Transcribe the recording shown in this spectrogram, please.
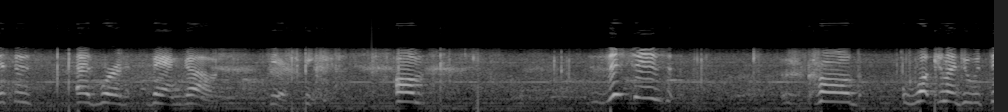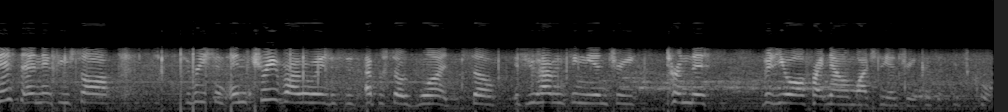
this is Edward Van Gogh here speaking. Um, this is called What Can I Do With This? And if you saw the recent entry, by the way, this is episode one. So if you haven't seen the entry, turn this video off right now and watch the entry because it's cool.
